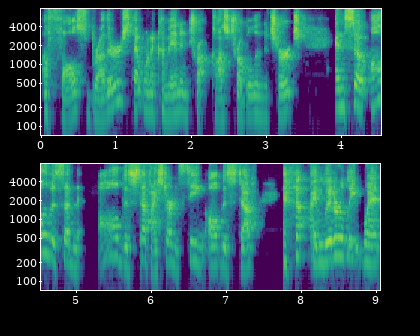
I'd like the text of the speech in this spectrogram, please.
of false brothers that want to come in and tr- cause trouble in the church. And so all of a sudden, all this stuff, I started seeing all this stuff. And I literally went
